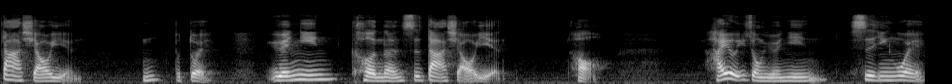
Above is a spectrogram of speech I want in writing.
大小眼，嗯，不对，原因可能是大小眼。好，还有一种原因是因为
